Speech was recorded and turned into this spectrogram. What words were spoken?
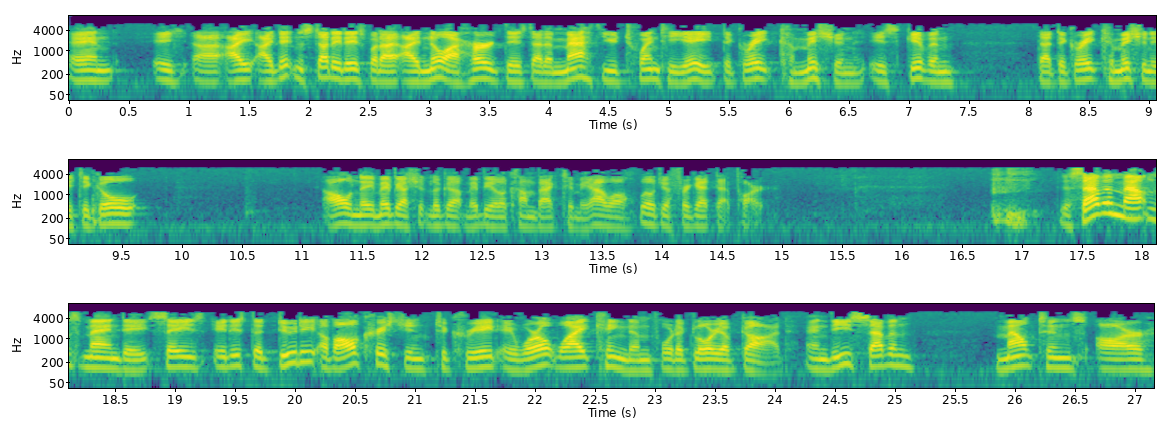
And Uh, I, I, didn't study this, but I, I, know I heard this that in Matthew 28, the Great Commission is given. That the Great Commission is to go. Oh, maybe I should look up. Maybe it'll come back to me. I will. We'll just forget that part. The Seven Mountains Mandate says it is the duty of all Christians to create a worldwide kingdom for the glory of God. And these seven mountains are,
